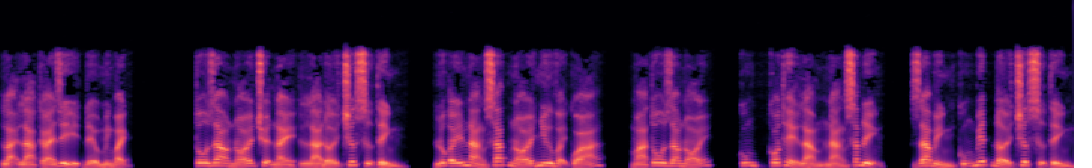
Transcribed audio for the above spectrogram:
lại là cái gì đều minh bạch. Tô Giao nói chuyện này là đời trước sự tình, lúc ấy nàng xác nói như vậy quá, mà Tô Giao nói, cũng có thể làm nàng xác định, Gia Bình cũng biết đời trước sự tình.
